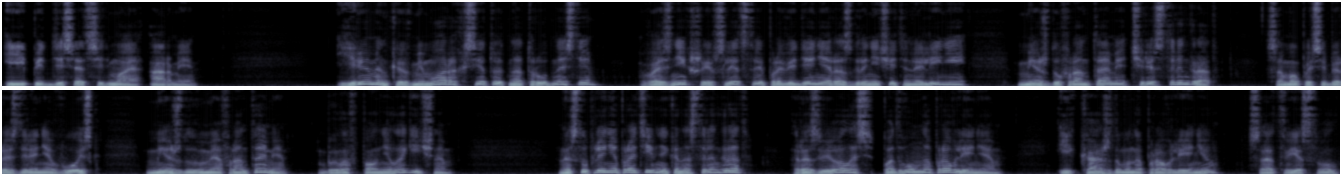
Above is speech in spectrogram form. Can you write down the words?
и 57-я армии. Еременко в мемуарах сетует на трудности, возникшие вследствие проведения разграничительной линии между фронтами через Сталинград. Само по себе разделение войск между двумя фронтами было вполне логичным. Наступление противника на Сталинград развивалось по двум направлениям, и каждому направлению соответствовал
